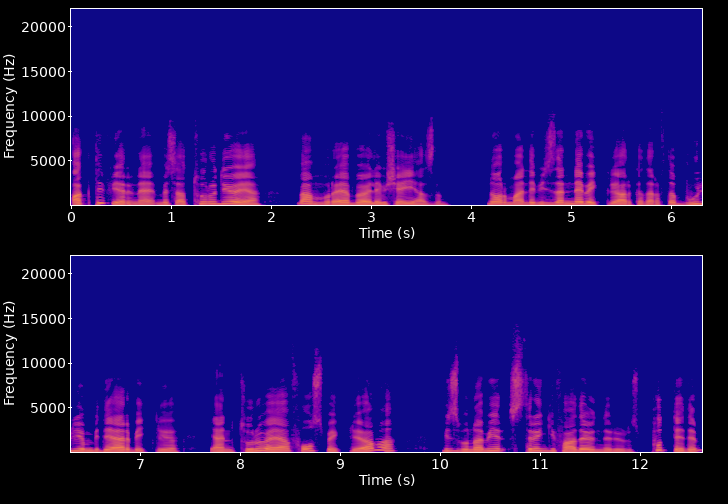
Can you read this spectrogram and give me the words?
aktif yerine mesela true diyor ya. Ben buraya böyle bir şey yazdım. Normalde bizden ne bekliyor arka tarafta? Boolean bir değer bekliyor. Yani true veya false bekliyor ama biz buna bir string ifade gönderiyoruz. Put dedim.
